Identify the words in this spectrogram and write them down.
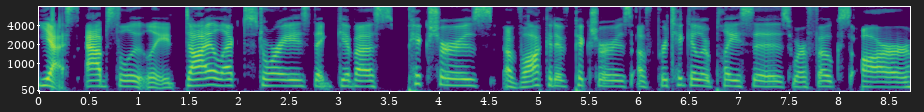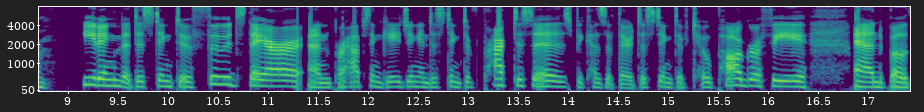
Yes, absolutely. Dialect stories that give us pictures, evocative pictures of particular places where folks are eating the distinctive foods there and perhaps engaging in distinctive practices because of their distinctive topography and both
